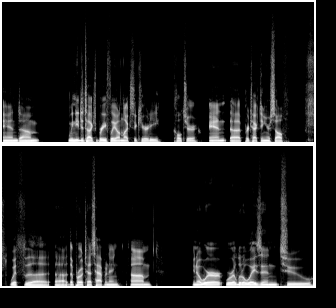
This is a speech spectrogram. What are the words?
and um, we need to touch briefly on like security culture and uh, protecting yourself with the uh, the protests happening. Um, you know, we're we're a little ways into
